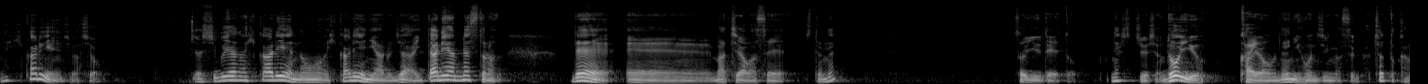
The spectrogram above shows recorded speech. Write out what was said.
ね光栄にしましょう。じゃあ渋谷の光栄の光栄にあるじゃあイタリアンレストランで、えー、待ち合わせしてね。そういうデート、ね、シチュエーション。どういう会話をね日本人がするかちょっと考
